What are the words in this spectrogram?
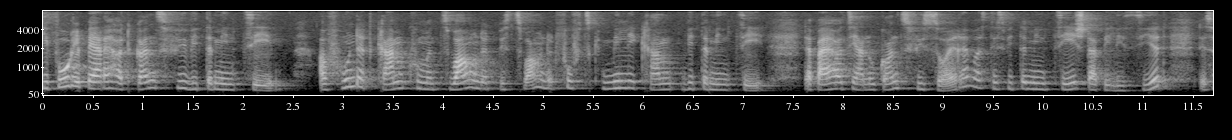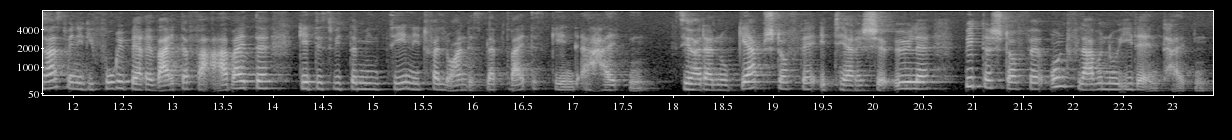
Die Vogelbeere hat ganz viel Vitamin C. Auf 100 Gramm kommen 200 bis 250 Milligramm Vitamin C. Dabei hat sie auch noch ganz viel Säure, was das Vitamin C stabilisiert. Das heißt, wenn ich die Vogelbeere weiter verarbeite, geht das Vitamin C nicht verloren, das bleibt weitestgehend erhalten. Sie hat auch noch Gerbstoffe, ätherische Öle, Bitterstoffe und Flavonoide enthalten.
